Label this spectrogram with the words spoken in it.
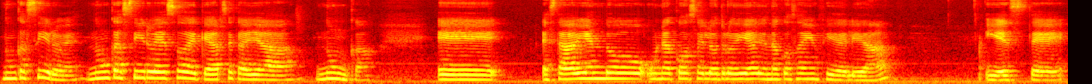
nunca sirve. Nunca sirve eso de quedarse callada. Nunca. Eh, estaba viendo una cosa el otro día de una cosa de infidelidad. Y este.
